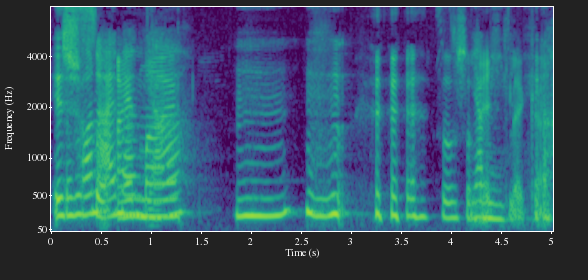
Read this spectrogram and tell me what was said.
ist das schon ist so einmal, einmal im Jahr Mhm. das ist schon Yummy. echt lecker. Ja.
